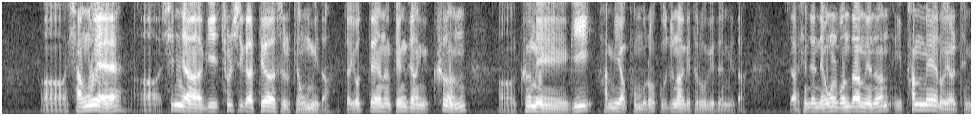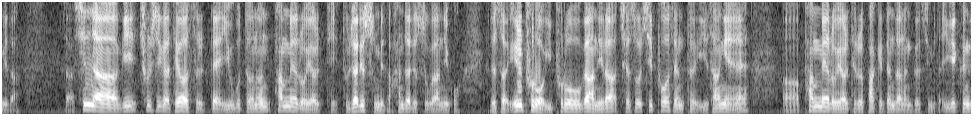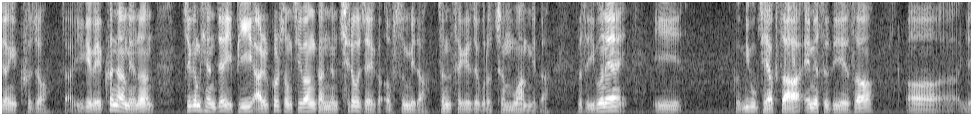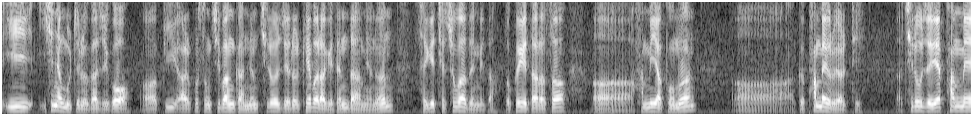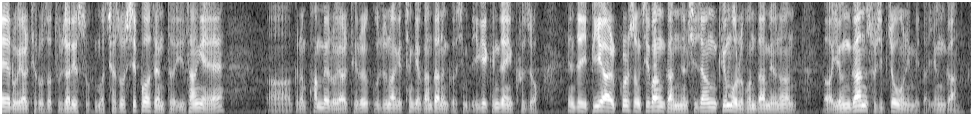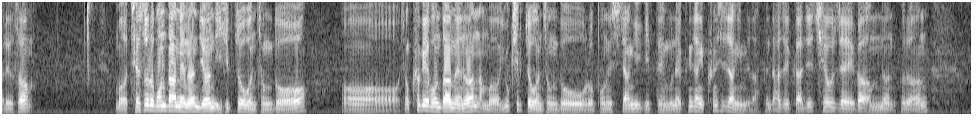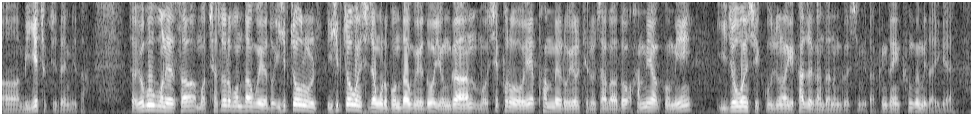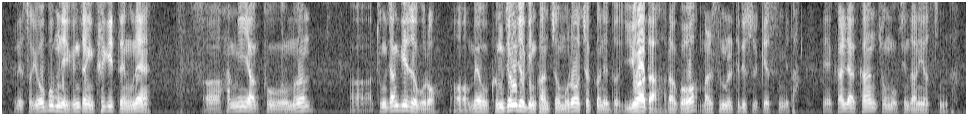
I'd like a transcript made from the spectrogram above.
어, 향후에, 어, 신약이 출시가 되었을 경우입니다. 자, 요때는 굉장히 큰, 어, 금액이 한미약품으로 꾸준하게 들어오게 됩니다. 자, 현재 내용을 본다면은 이 판매 로열티입니다. 자, 신약이 출시가 되었을 때 이후부터는 판매 로열티 두 자릿수입니다. 한 자릿수가 아니고. 그래서 1%, 2%가 아니라 최소 10% 이상의 어, 판매 로열티를 받게 된다는 것입니다. 이게 굉장히 크죠. 자, 이게 왜 크냐면은 지금 현재 이 비알콜성 지방 간염 치료제가 없습니다. 전 세계적으로 전무합니다. 그래서 이번에 이 그 미국 제약사 MSD에서 어 이제 이 신약 물질을 가지고 어 비알코올성 지방 간염 치료제를 개발하게 된다면은 세계 최초가 됩니다. 또 그에 따라서 어 한미 약품은 어 그 판매 로열티 어, 치료제의 판매 로열티로서 두 자릿수 뭐 최소 10% 이상의 어 그런 판매 로열티를 꾸준하게 챙겨간다는 것입니다. 이게 굉장히 크죠. 현재 이 비알코올성 지방 간염 시장 규모를 본다면은 어, 연간 수십조 원입니다. 연간. 그래서 뭐 최소로 본다면은 연 20조 원 정도 어, 좀 크게 본다면은 뭐 60조 원 정도로 보는 시장이기 때문에 굉장히 큰 시장입니다. 근데 아직까지 치료제가 없는 그런 어, 미개척지대입니다. 자, 요 부분에서 뭐 최소로 본다고 해도 20조, 20조 원 시장으로 본다고 해도 연간 뭐 10%의 판매 로열티를 잡아도 한미약품이 2조 원씩 꾸준하게 가져간다는 것입니다. 굉장히 큰 겁니다, 이게. 그래서 요 부분이 굉장히 크기 때문에 어, 한미약품은 어, 중장기적으로 어, 매우 긍정적인 관점으로 접근해도 유효하다라고 말씀을 드릴 수 있겠습니다. 예, 간략한 종목 진단이었습니다.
